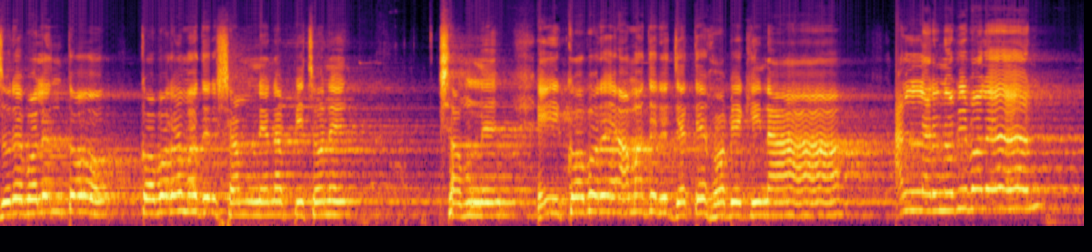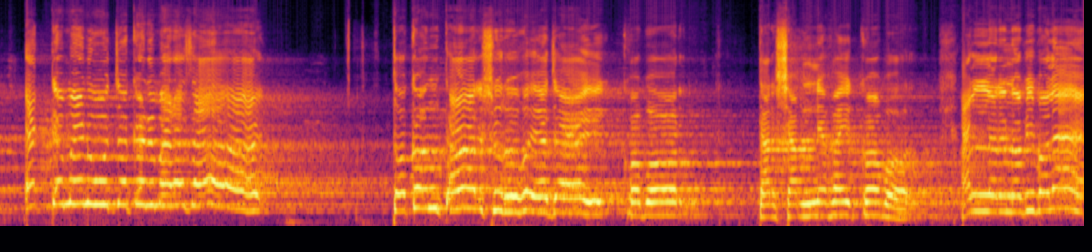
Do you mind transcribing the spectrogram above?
জোরে বলেন তো, কবর আমাদের সামনে না পিছনে? সামনে। এই কবরে আমাদের যেতে হবে কি না? আল্লাহর নবী বলেন, একটা মানুষ যখন মারা যায়, তখন তার শুরু হয়ে যায় কবর। তার সামনে হয় কবর। আল্লাহর নবী বলেন,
